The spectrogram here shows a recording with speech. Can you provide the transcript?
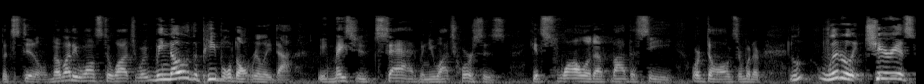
but still, nobody wants to watch. We know the people don't really die. It makes you sad when you watch horses get swallowed up by the sea or dogs or whatever. L- literally, chariots,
